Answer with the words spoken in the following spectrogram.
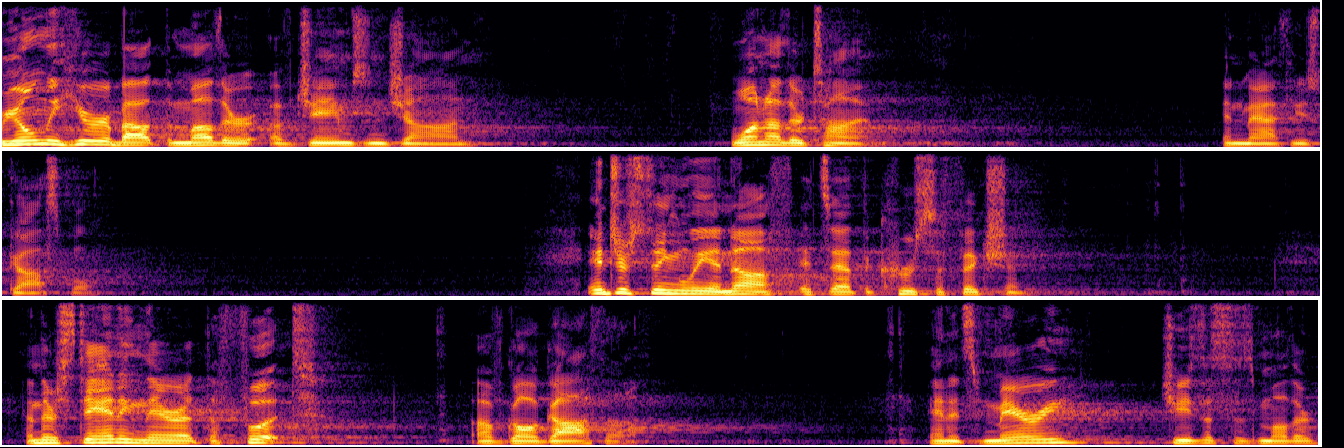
We only hear about the mother of James and John one other time in Matthew's gospel. Interestingly enough, it's at the crucifixion. And they're standing there at the foot of Golgotha. And it's Mary, Jesus' mother,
